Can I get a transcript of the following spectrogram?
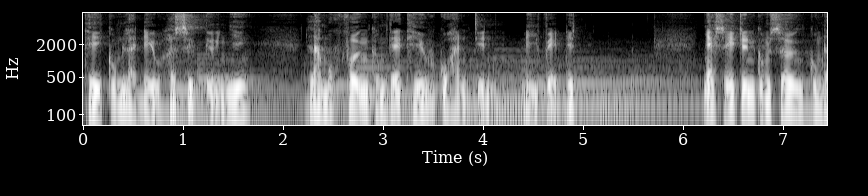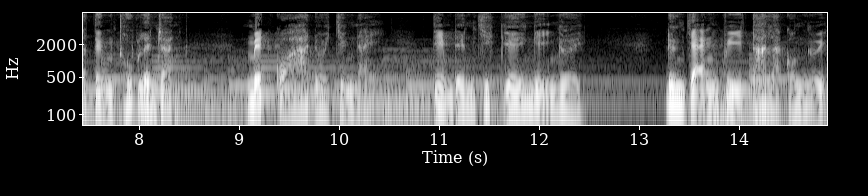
thì cũng là điều hết sức tự nhiên, là một phần không thể thiếu của hành trình đi về đích nhạc sĩ trịnh công sơn cũng đã từng thốt lên rằng, mệt quá đôi chân này, tìm đến chiếc ghế nghỉ ngơi. Đơn giản vì ta là con người,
